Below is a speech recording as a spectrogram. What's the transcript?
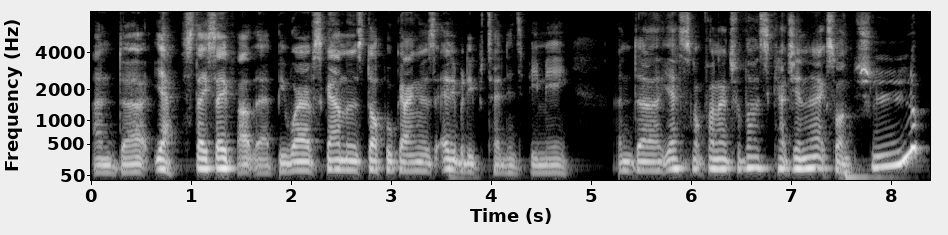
And uh, yeah, stay safe out there. Beware of scammers, doppelgangers, anybody pretending to be me. And uh, yes, not financial advice. Catch you in the next one. Shloop.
